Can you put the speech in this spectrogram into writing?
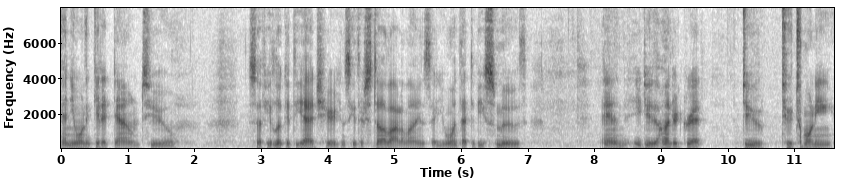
And you want to get it down to so if you look at the edge here you can see there's still a lot of lines there. You want that to be smooth. And you do the 100 grit do 220,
